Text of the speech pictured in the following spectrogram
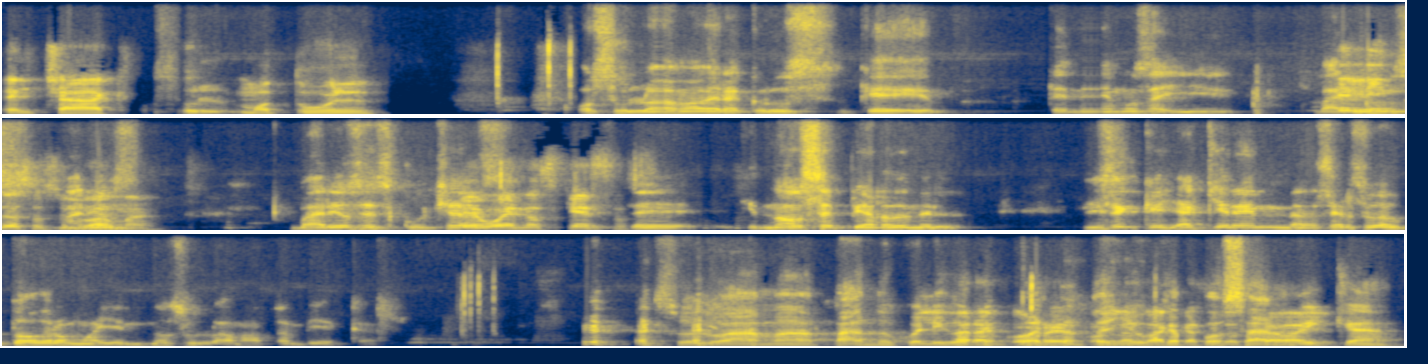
El Chac, Motul. Osulama, Veracruz, que tenemos ahí varios, Qué lindo es Osulama. Varios, escuchas. Qué buenos quesos. Este, que no se pierden el, Dicen que ya quieren hacer su autódromo ahí en Osulama también, cara. Osulama, Pando, Cueligo, Tempuerta, Antayuca, Poza Rica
